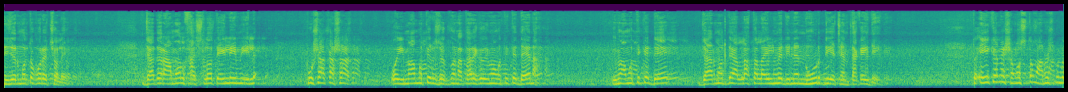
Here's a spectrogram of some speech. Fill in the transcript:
নিজের মতো করে চলে, যাদের আমল হাসলত ইলিম পোশাক আশাক ও ইমামতির যোগ্য না, তারা কেউ ইমামতিতে দেয় না। ইমামতিকে দেয় যার মধ্যে আল্লাহ তালা ইলমে দিনের নূর দিয়েছেন, তাকেই দেয় তো এইখানে সমস্ত মানুষগুলো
